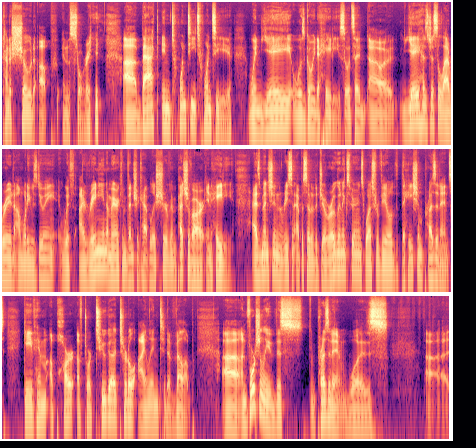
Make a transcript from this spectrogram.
kind of showed up in the story. Uh, back in 2020, when Ye was going to Haiti. So it said uh, Ye has just elaborated on what he was doing with Iranian American venture capitalist Shervin Pishevar in Haiti. As mentioned in the recent episode of the Joe Rogan Experience, West revealed that the Haitian president gave him a part of Tortuga Turtle Island to develop. Uh, unfortunately, this president was uh,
